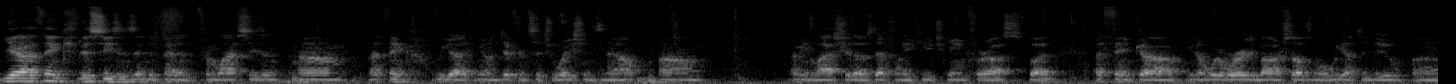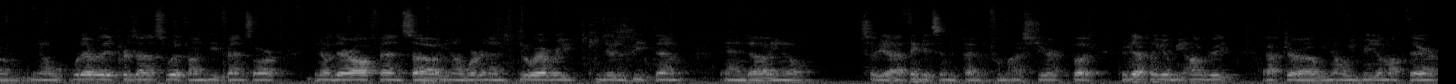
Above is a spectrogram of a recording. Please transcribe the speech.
Yeah, I think this season's independent from last season. Um, I think we got you know different situations now. Mhm. Um, I mean, last year that was definitely a huge game for us, but I think uh, you know we're worried about ourselves and what we have to do. Um, you know, whatever they present us with on defense or you know their offense, uh, you know we're gonna do whatever we can do to beat them. And uh, you know, so yeah, I think it's independent from last year, but they're definitely gonna be hungry after uh, we know we beat them up there.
